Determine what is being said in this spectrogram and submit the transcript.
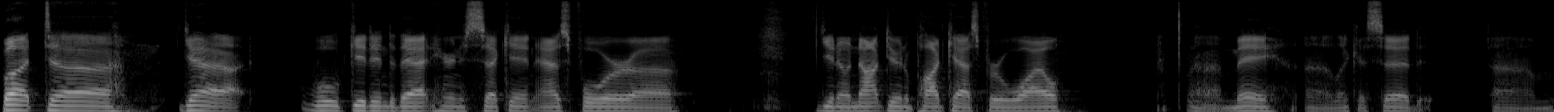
but uh, yeah, we'll get into that here in a second. As for uh, you know, not doing a podcast for a while, uh, May, uh, like I said, um,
